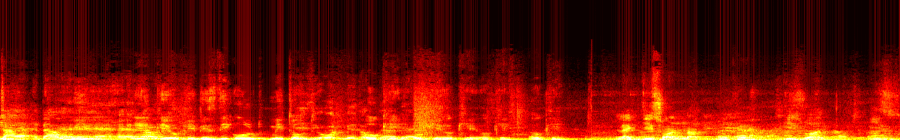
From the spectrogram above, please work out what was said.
tire, that wheel. that okay, okay. This is the old method. the old method Okay, that they okay, okay, okay, okay. Like this one now. Okay. This one is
